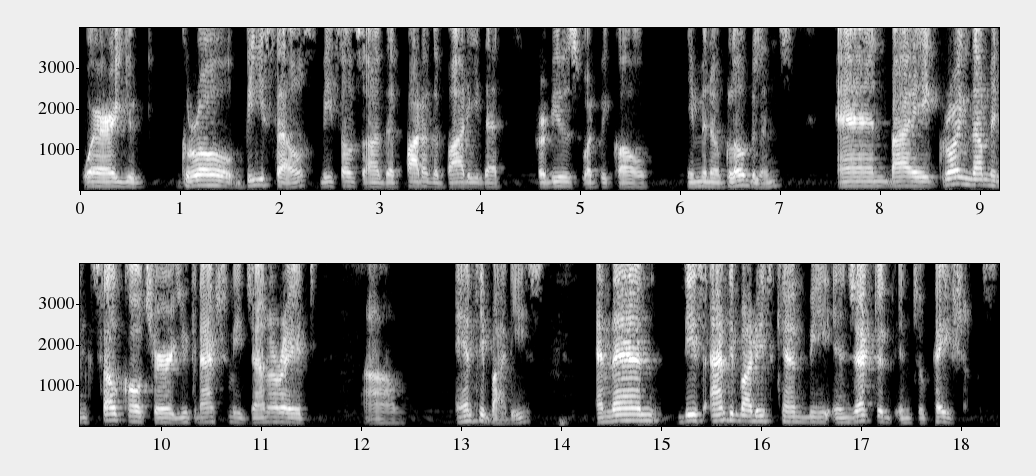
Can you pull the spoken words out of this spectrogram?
where you grow B cells. B cells are the part of the body that produce what we call immunoglobulins. And by growing them in cell culture, you can actually generate um, antibodies, and then these antibodies can be injected into patients.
